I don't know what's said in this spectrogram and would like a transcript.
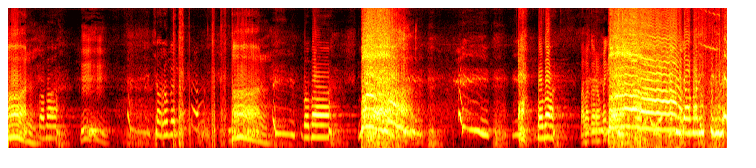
বল। বাবা শরমের কথা? বল। বাবা। বল। বাবা। বাবা গরমে আমি আমার স্ত্রীরে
